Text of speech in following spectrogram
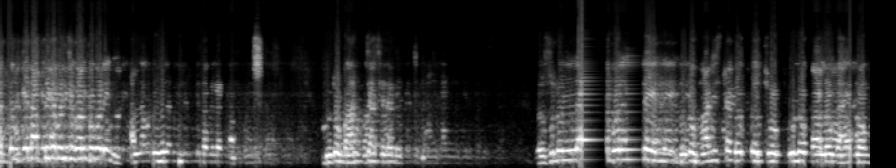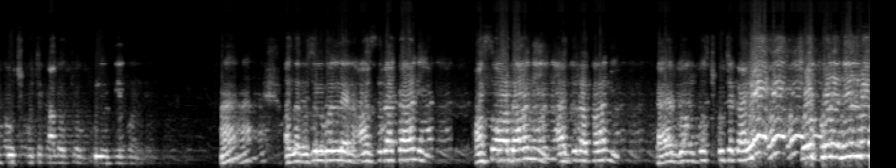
একদম কেতাব থেকে বলছি, গল্প করিনি। আল্লাহ লেখা দুটো বাচ্চা ছেলে রসুল্লাহ বললেন, দুটো ফারিস্তা ঢুকতো চোখগুলো কালো, গায়ের রং কুচকুচে কালো নির্মল হ্যাঁ? আল্লাহ রসুল বললেন গায়ের রং কুচকুচে কালো চোখগুলো নির্মল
